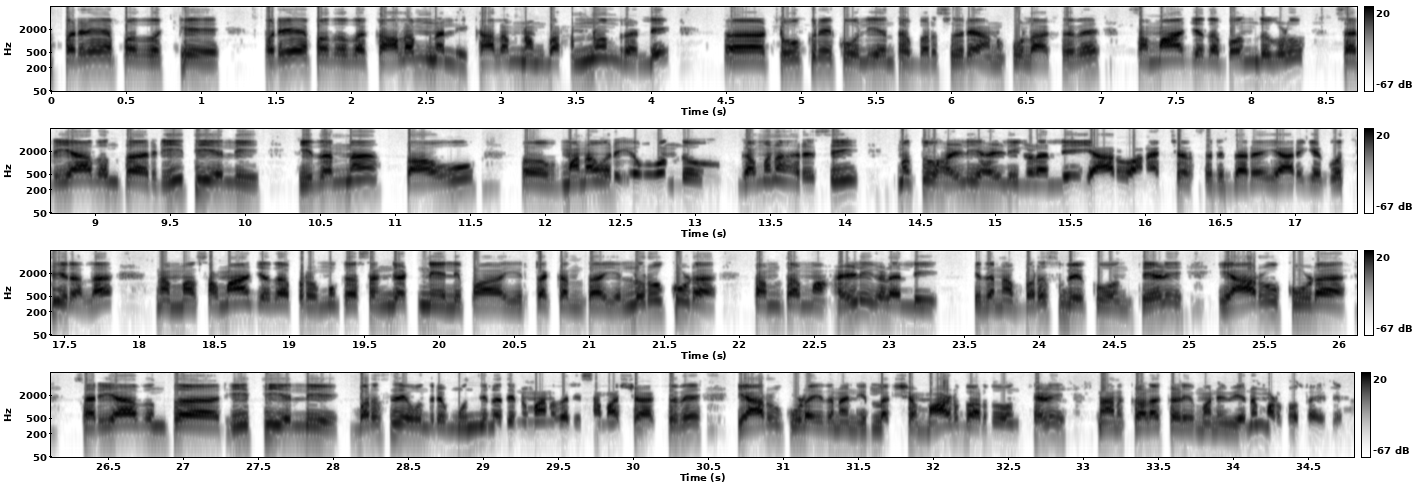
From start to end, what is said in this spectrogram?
ಪರ್ಯಾಯ ಪದಕ್ಕೆ, ಪರ್ಯಾಯ ಪದದ ಕಾಲಂನಲ್ಲಿ ಕಾಲಂ ನಂಬರ್ ಹನ್ನೊಂದರಲ್ಲಿ ಟೋಕ್ರೆ ಕೋಲಿ ಅಂತ ಬರೆಸಿದ್ರೆ ಅನುಕೂಲ ಆಗ್ತದೆ. ಸಮಾಜದ ಬಂಧುಗಳು ಸರಿಯಾದಂತ ರೀತಿಯಲ್ಲಿ ಇದನ್ನ ತಾವು ಮನವರಿ, ಒಂದು ಗಮನ ಹರಿಸಿ ಮತ್ತು ಹಳ್ಳಿ ಹಳ್ಳಿಗಳಲ್ಲಿ ಯಾರು ಅನಕ್ಷರಸ್ಥರಿದ್ದಾರೆ, ಯಾರಿಗೆ ಗೊತ್ತಿರಲ್ಲ, ನಮ್ಮ ಸಮಾಜದ ಪ್ರಮುಖ ಸಂಘಟನೆಯಲ್ಲಿ ಪಾ, ಇರ್ತಕ್ಕಂಥ ಎಲ್ಲರೂ ಕೂಡ ತಮ್ಮ ತಮ್ಮ ಹಳ್ಳಿಗಳಲ್ಲಿ ಇದನ್ನ ಬರೆಸ್ಬೇಕು ಅಂತೇಳಿ ಯಾರೂ ಕೂಡ ಸರಿಯಾದಂತ ರೀತಿಯಲ್ಲಿ ಬರೆಸದೆ ಹೋದ್ರೆ ಮುಂದಿನ ದಿನಮಾನದಲ್ಲಿ ಸಮಸ್ಯೆ ಆಗ್ತದೆ. ಯಾರು ಕೂಡ ಇದನ್ನ ನಿರ್ಲಕ್ಷ್ಯ ಮಾಡಬಾರ್ದು ಅಂತ ಹೇಳಿ ನಾನು ಕಳಕಳಿ ಮನವಿಯನ್ನು ಮಾಡ್ಕೊತಾ ಇದ್ದೇನೆ.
